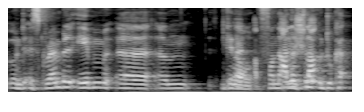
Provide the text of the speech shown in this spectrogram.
Und Scramble eben, äh, ähm, genau, äh, von der alle. Und du kannst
